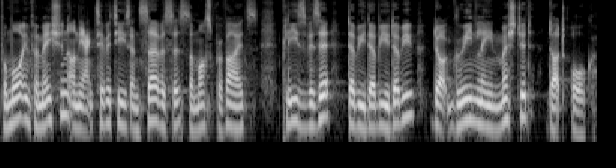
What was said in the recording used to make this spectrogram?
For more information on the activities and services the mosque provides, please visit www.greenlanemasjid.org.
